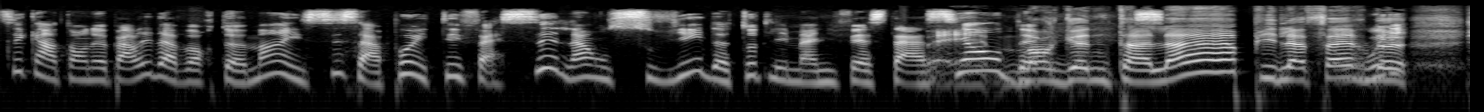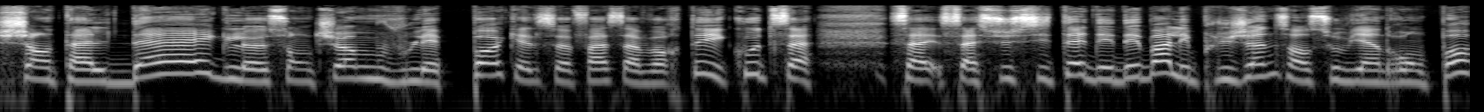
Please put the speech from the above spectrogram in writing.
Sais, quand on a parlé d'avortement ici, ça n'a pas été facile. Hein? On se souvient de toutes les manifestations. Ben, de... Morgan Thaler, puis l'affaire Oui. de Chantal Daigle, son chum voulait pas qu'elle se fasse avorter. Écoute, ça, ça, ça suscitait des débats. Les plus jeunes s'en souviendront pas,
